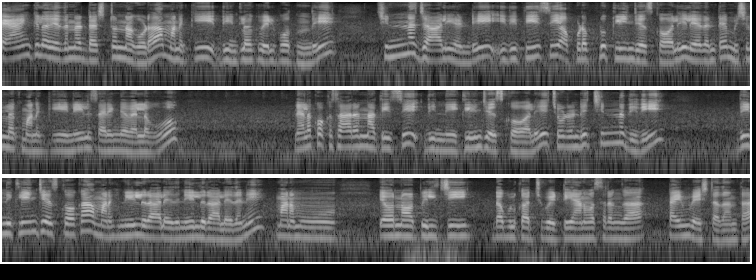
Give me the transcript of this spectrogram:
ట్యాంక్లో ఏదైనా డస్ట్ ఉన్నా కూడా మనకి దీంట్లోకి వెళ్ళిపోతుంది. చిన్న జాలి అండి. ఇది తీసి అప్పుడప్పుడు క్లీన్ చేసుకోవాలి. లేదంటే మిషన్లోకి మనకి నీళ్ళు సరిగ్గా వెళ్ళవు. నెలకు ఒకసారన్నా తీసి దీన్ని క్లీన్ చేసుకోవాలి. చూడండి చిన్నది ఇది. దీన్ని క్లీన్ చేసుకోక మనకి నీళ్ళు రాలేదు నీళ్ళు రాలేదని మనము ఎవరినో పిలిచి డబ్బులు ఖర్చు పెట్టి అనవసరంగా టైం వేస్ట్ అదంతా.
